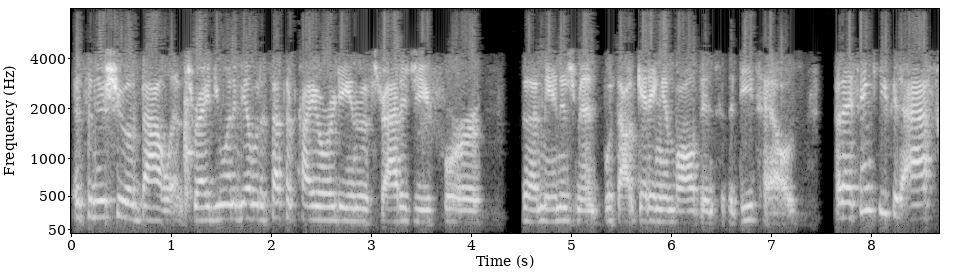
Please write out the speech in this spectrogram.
it's an issue of balance, right? You want to be able to set the priority and the strategy for the management without getting involved into the details. But I think you could ask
